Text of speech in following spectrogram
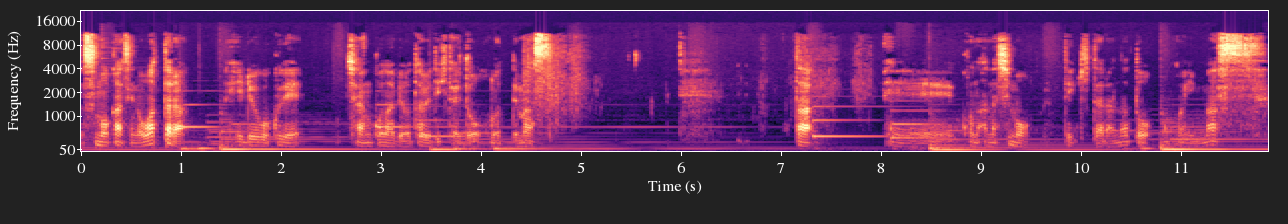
相撲観戦が終わったら、両国でちゃんこ鍋を食べていきたいと思ってます。また、えー、この話もできたらなと思います。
